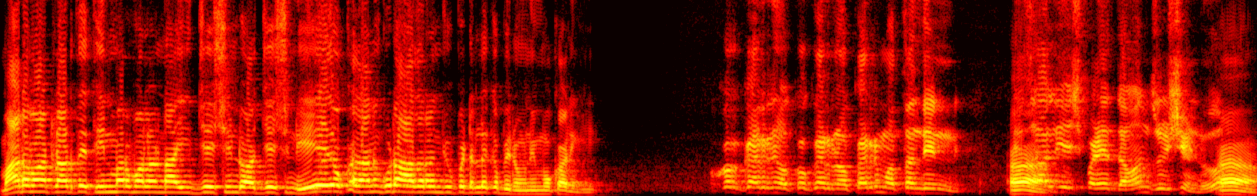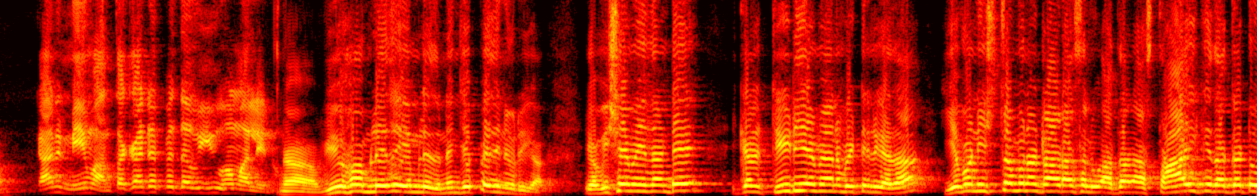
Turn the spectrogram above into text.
మాట మాట్లాడితే తీన్మార్ మల్లన్న ఇది చేసిండు అది చేసిండు ఏదో ఒక దానికి కూడా ఆధారం చూపెట్టలేకపోయినావు నీ ముఖానికి. ఒక్కొక్కరిని ఒక్కొక్కరిని ఒక్కరిని మొత్తం దీన్ని చేసి పడేద్దామని చూసిండు. కానీ మేము అంతకంటే పెద్ద వ్యూహం ఆ, వ్యూహం లేదు ఏం లేదు. నేను చెప్పేది నువ్వు ఇక. విషయం ఏంటంటే ఇక్కడ టీడీఎం అని పెట్టారు కదా ఎవరి ఇష్టం ఉన్నట్టు ఆడ అసలు ఆ స్థాయికి తగ్గట్టు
